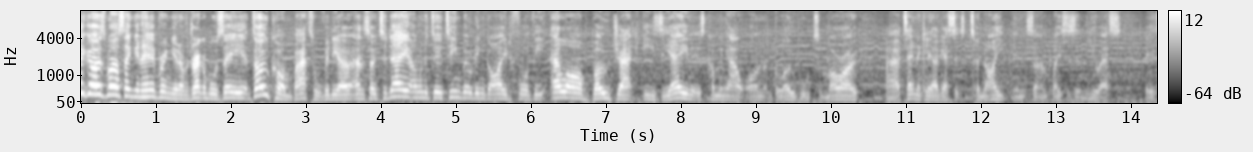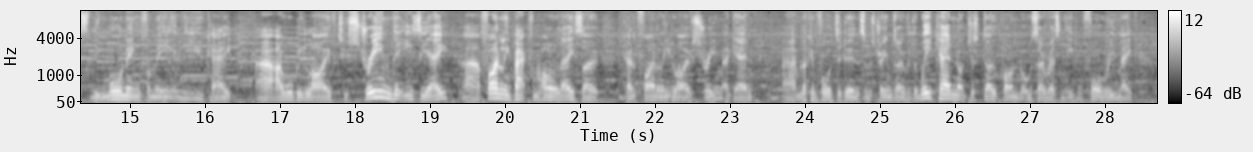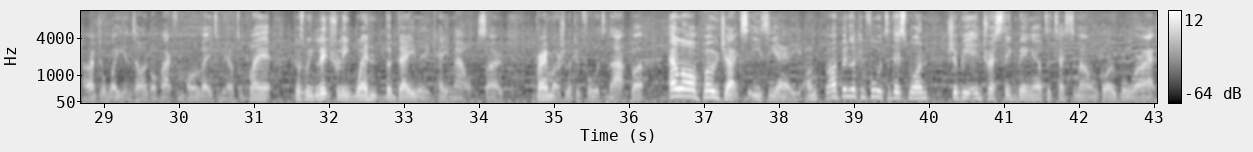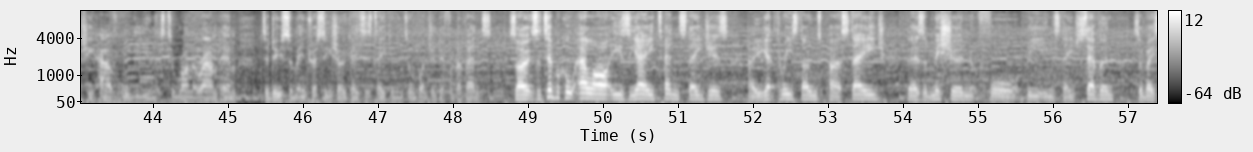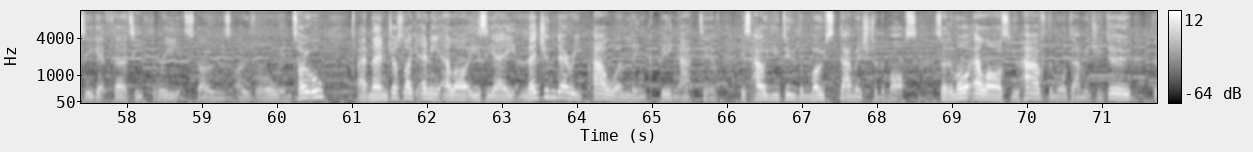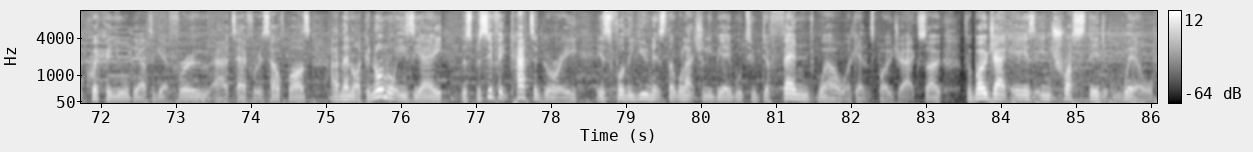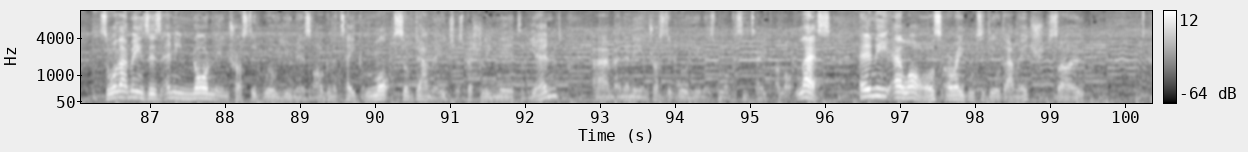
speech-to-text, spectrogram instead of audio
Hey guys, Masked Ningen here, bringing you another Dragon Ball Z Dokkan battle video, and so today I'm going to do a team building guide for the LR Boujack EZA that is coming out on Global tomorrow. Uh, technically, I guess it's tonight in certain places in the US. It's the morning for me in the UK. Uh, I will be live to stream the EZA, uh, finally back from holiday, so can finally live stream again. I'm looking forward to doing some streams over the weekend, not just Dokkan, but also Resident Evil 4 Remake I had to wait until I got back from holiday to be able to play it because we literally went the day that it came out. So very much looking forward to that. But LR Boujack's EZA. i have been looking forward to this one. Should be interesting being able to test him out on Global where I actually have all the units to run around him to do some interesting showcases, take him into a bunch of different events. So it's a typical LR EZA, 10 stages. Uh, you get 3 stones per stage. There's a mission for beating stage 7, so basically you get 33 stones overall in total. And then just like any LREZA, legendary power link being active is how you do the most damage to the boss. So the more LRs you have, the more damage you do, the quicker you will be able to get through, uh, tear through his health bars. And then like a normal EZA, the specific category is for the units that will actually be able to defend well against Boujack. So for Boujack is Entrusted Will. So what that means is any non-entrusted will units are going to take lots of damage, especially near to the end, um, and any entrusted will units will obviously take a lot less. Any LRs are able to deal damage, so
